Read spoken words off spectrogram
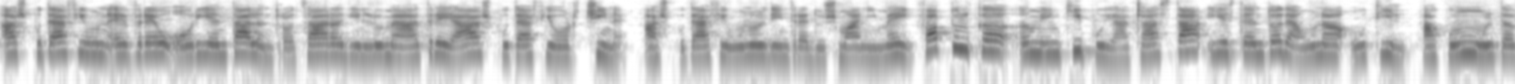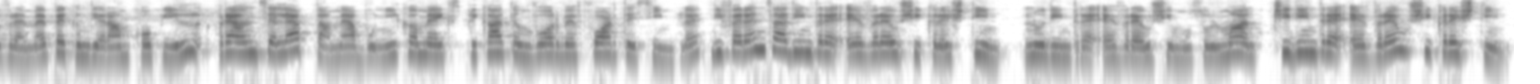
aș putea fi un evreu oriental într-o țară din lumea a treia, aș putea fi oricine. Aș putea fi unul dintre dușmanii mei. Faptul că îmi închipui aceasta este întotdeauna util. Acum multă vreme, pe când eram copil, prea înțeleapta mea bunică mi-a explicat în vorbe foarte simple diferența dintre evreu și creștin, nu dintre evreu și musulman, ci dintre evreu și creștin.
